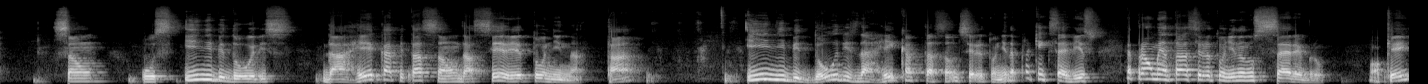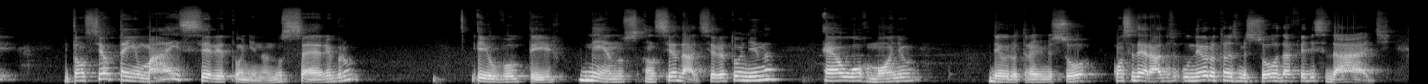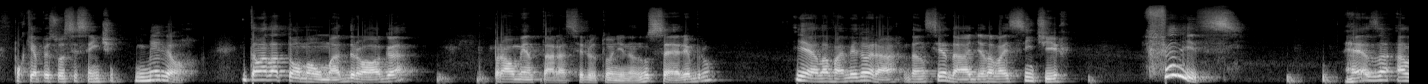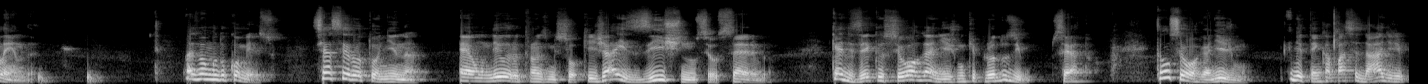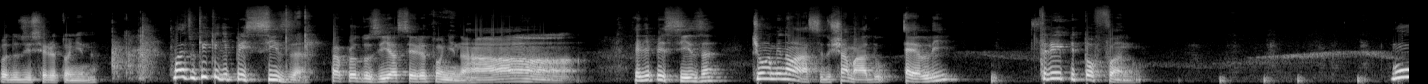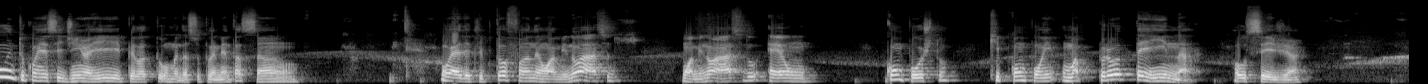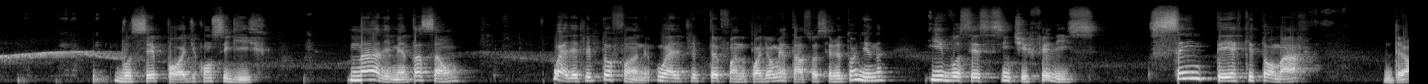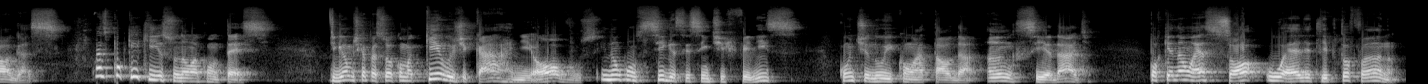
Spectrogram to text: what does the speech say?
são os inibidores da recaptação da serotonina, tá? Inibidores da recaptação de serotonina, para que, que serve isso? É para aumentar a serotonina no cérebro, ok? Então, se eu tenho mais serotonina no cérebro, eu vou ter menos ansiedade. Serotonina é o hormônio neurotransmissor considerado o neurotransmissor da felicidade, porque a pessoa se sente melhor. Então ela toma uma droga para aumentar a serotonina no cérebro e ela vai melhorar da ansiedade, ela vai se sentir feliz. Reza a lenda. Mas vamos do começo. Se a serotonina é um neurotransmissor que já existe no seu cérebro, quer dizer que o seu organismo que produziu, certo? Então o seu organismo ele tem capacidade de produzir serotonina. Mas o que, que ele precisa para produzir a serotonina? Ah, ele precisa de um aminoácido chamado L-triptofano. Muito conhecidinho aí pela turma da suplementação. O L-triptofano é um aminoácido. Um aminoácido é um composto que compõe uma proteína, ou seja, você pode conseguir na alimentação o L-triptofano. O L-triptofano pode aumentar a sua serotonina e você se sentir feliz sem ter que tomar drogas. Mas por que, que isso não acontece? Digamos que a pessoa coma quilos de carne, ovos e não consiga se sentir feliz, continue com a tal da ansiedade, porque não é só o L-triptofano.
